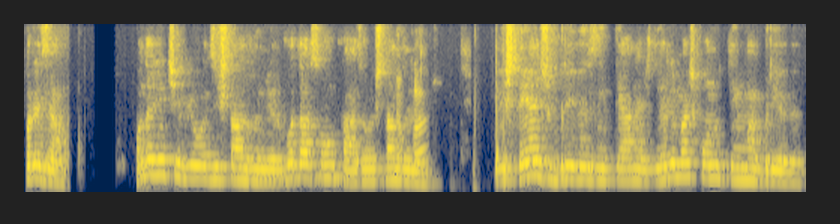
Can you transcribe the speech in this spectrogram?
Por exemplo, quando a gente viu os Estados Unidos, vou dar só um caso, os Estados Unidos, eles têm as brigas internas dele, mas quando tem uma briga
